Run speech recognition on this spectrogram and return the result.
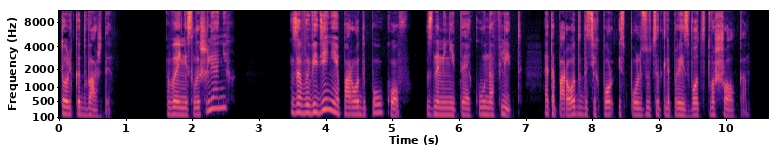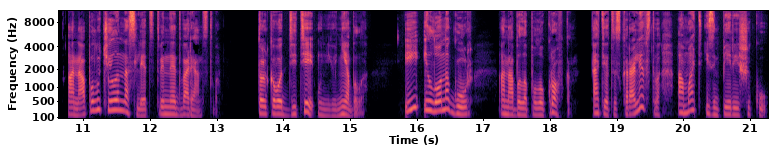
только дважды. Вы не слышали о них? За выведение породы пауков, знаменитая Куна Флит. Эта порода до сих пор используется для производства шелка. Она получила наследственное дворянство. Только вот детей у нее не было — и Илона Гур. Она была полукровка. Отец из королевства, а мать из империи Шику.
